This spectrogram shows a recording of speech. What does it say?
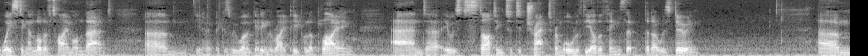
wasting a lot of time on that, um, you know, because we weren't getting the right people applying, and uh, it was starting to detract from all of the other things that, that I was doing. Um,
